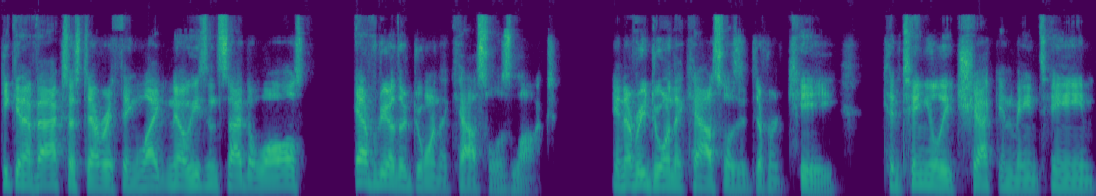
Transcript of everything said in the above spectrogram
He can have access to everything. Like, no, he's inside the walls. Every other door in the castle is locked. And every door in the castle has a different key. Continually check and maintain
